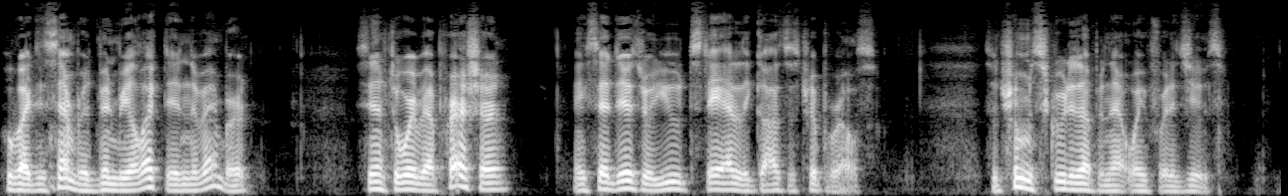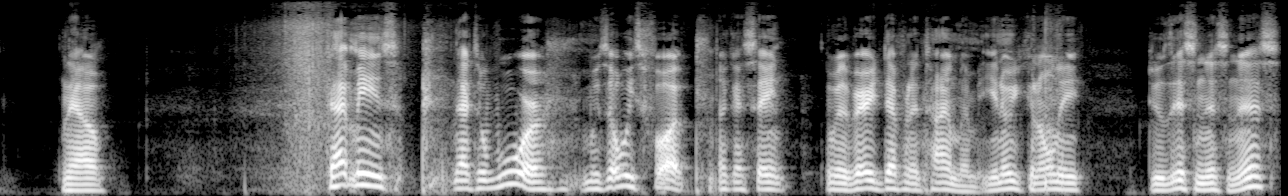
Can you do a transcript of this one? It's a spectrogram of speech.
who by December had been reelected in November, didn't have to worry about pressure. And he said to Israel, you'd stay out of the Gaza Strip or else. So Truman screwed it up in that way for the Jews. Now, that means that the war was always fought, like I say, with a very definite time limit. You know, you can only do this and this and this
